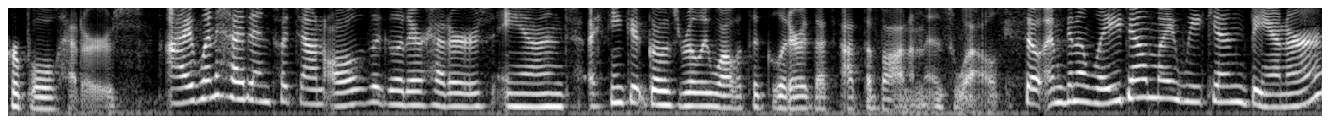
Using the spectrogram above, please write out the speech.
purple headers. I went ahead and put down all of the glitter headers and I think it goes really well with the glitter that's at the bottom as well. So I'm gonna lay down my weekend banner.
